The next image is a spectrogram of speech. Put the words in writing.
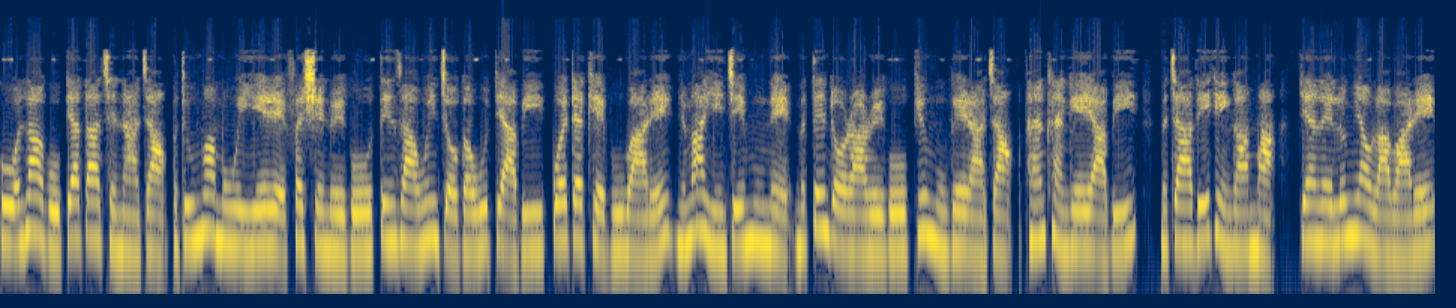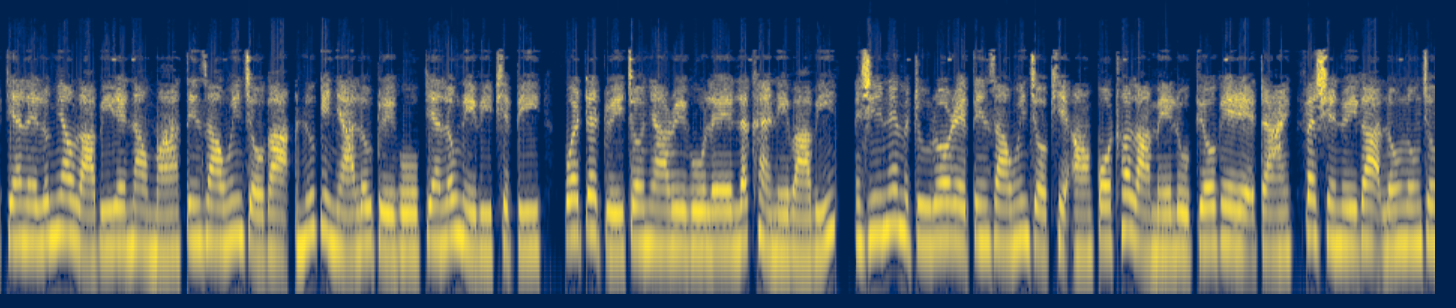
ကိုယ်အလှကိုပြသချင်တာကြောင့်ဘယ်သူမှမဝေရဲတဲ့ fashion တွေကိုတင်စာဝင်းကျော်ကဝတ်ပြပြီးပွဲတက်ခဲ့ပူပါတယ်။မြမယဉ်ကျေးမှုနဲ့မတင်တော်တာတွေကိုပြုမှုခဲ့တာကြောင့်အဖမ်းခံခဲ့ရပြီးမကြာသေးခင်ကမှ ပြန်လည်လွတ်မြောက်လာပါတယ်။ပြန်လည်လွတ်မြောက်လာပြီးတဲ့နောက်မှာတင်စာဝင်းကျော်ကအမှုပညာအလုပ်တွေကိုပြန်လုပ်နေပြီဖြစ်ပြီးပွဲတက်တွေကြော်ညာတွေကိုလည်းလက်ခံနေပါပြီ။အရင်နဲ့မတူတော့တဲ့တင်စာဝင်းကျော်ဖြစ်အောင်ပေါ်ထွက်လာမယ်လို့ပြောခဲ့တဲ့အတိုင်း fashion တွေကလုံလုံခြုံ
